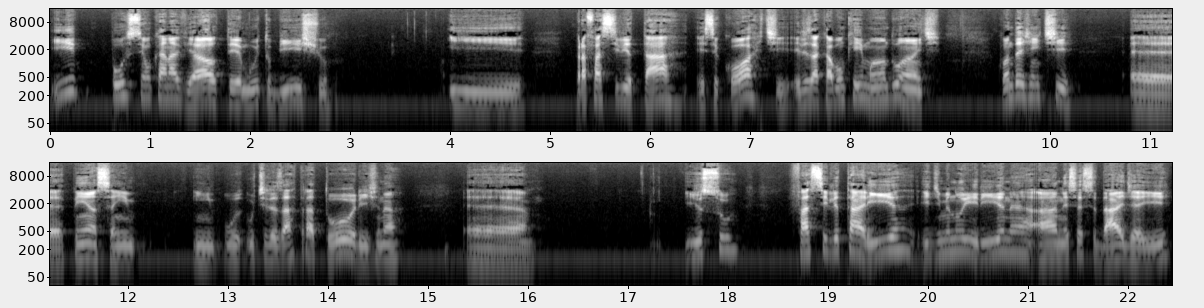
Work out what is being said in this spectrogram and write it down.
e por ser um canavial ter muito bicho e para facilitar esse corte eles acabam queimando antes. Quando a gente é, pensa em, em, utilizar tratores, né, é, isso facilitaria e diminuiria né, a necessidade aí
